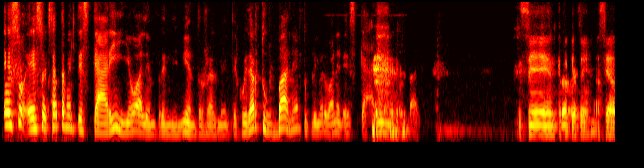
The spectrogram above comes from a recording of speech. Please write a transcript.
Eso, eso exactamente es cariño al emprendimiento realmente. Cuidar tu banner, tu primer banner, es cariño total. Sí, creo que sí, así ha,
